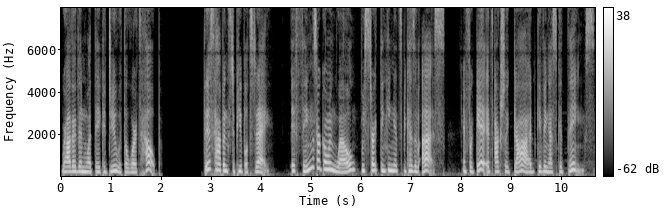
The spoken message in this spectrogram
rather than what they could do with the Lord's help. This happens to people today. If things are going well, we start thinking it's because of us and forget it's actually God giving us good things.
